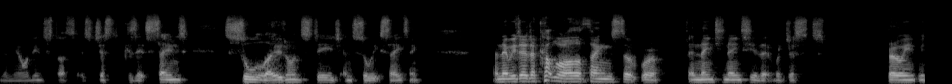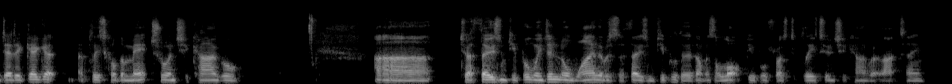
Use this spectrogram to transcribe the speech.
than the audience does. It's just because it sounds so loud on stage and so exciting. And then we did a couple of other things that were in 1990 that were just brilliant. We did a gig at a place called the Metro in Chicago uh, to a thousand people. We didn't know why there was a thousand people there. That was a lot of people for us to play to in Chicago at that time.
